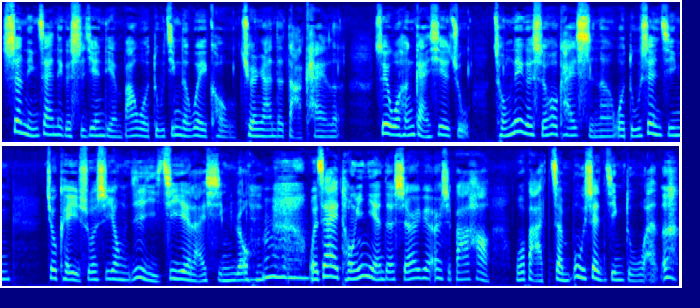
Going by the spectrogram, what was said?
圣灵在那个时间点把我读经的胃口全然的打开了，所以我很感谢主。从那个时候开始呢，我读圣经。就可以说是用日以继夜来形容。我在同一年的十二月二十八号，我把整部圣经读完了。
